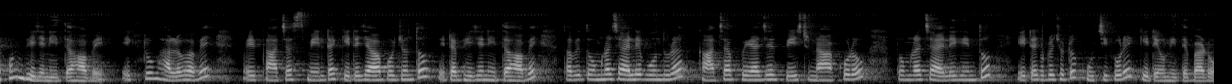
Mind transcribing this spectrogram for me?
এখন ভেজে নিতে হবে। একটু ভালোভাবে এর কাঁচা স্মেলটা কেটে যাওয়া পর্যন্ত এটা ভেজে নিতে হবে। তবে তোমরা চাইলে বন্ধুরা কাঁচা পেঁয়াজের পেস্ট না করেও তোমরা চাইলে কিন্তু এটা ছোটো ছোটো কুচি করে কেটেও নিতে পারো।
